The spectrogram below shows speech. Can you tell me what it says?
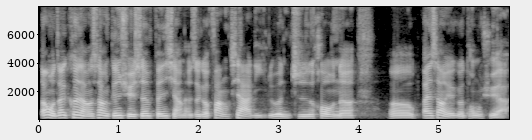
当我在课堂上跟学生分享了这个放下理论之后呢，呃，班上有一个同学啊，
